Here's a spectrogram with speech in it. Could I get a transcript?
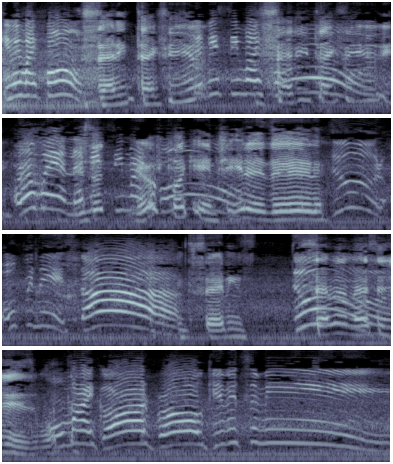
Give me my phone. Said he texted you? Let me see my phone. Said he texted you? Erwin, let me see my You're phone. a fucking cheater, dude. Dude, open it. Stop. Said he's Dude. seven messages. What Oh the- my god, bro. Give it to me.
